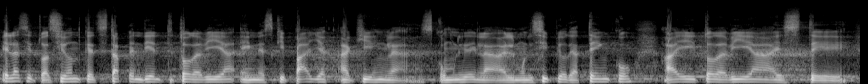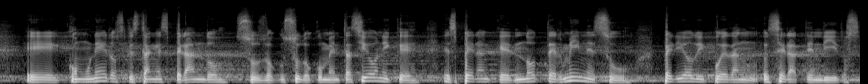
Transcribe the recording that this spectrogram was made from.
es la situación que está pendiente todavía en Esquipaya, aquí en la comunidad, en el municipio de Atenco. Hay todavía este eh, comuneros que están esperando su, documentación y que esperan que no termine su periodo y puedan ser atendidos.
